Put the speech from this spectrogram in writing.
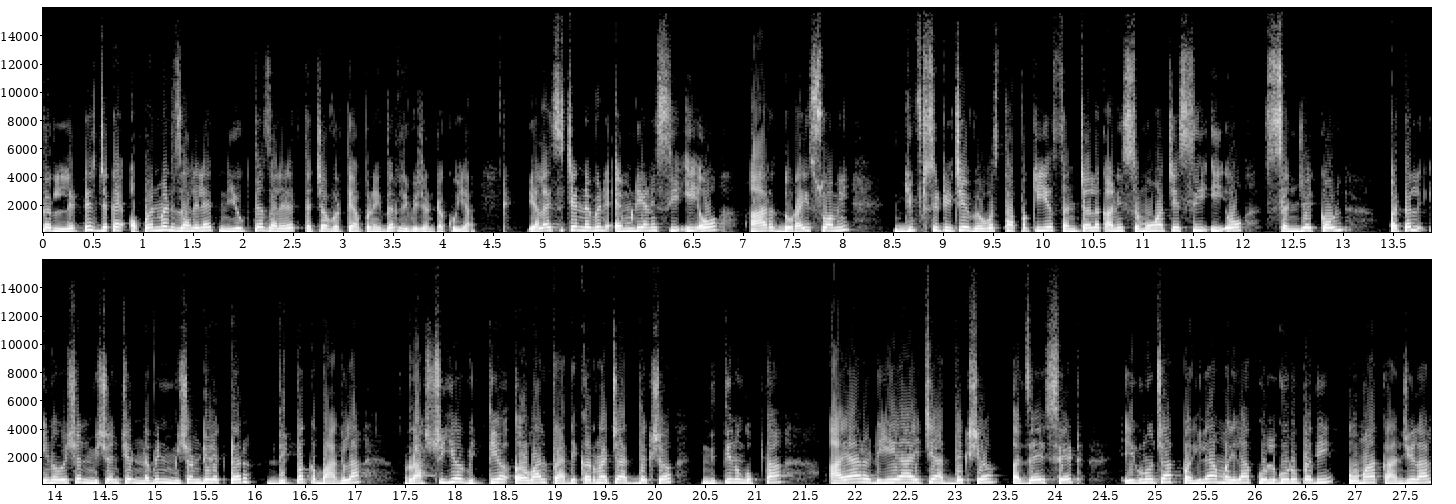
तर लेटेस्ट जे काही अपॉइंटमेंट झालेले आहेत नियुक्त्या झालेल्या आहेत त्याच्यावरती आपण एकदा रिव्हिजन टाकूया. एल आय सीचे नवीन एम डी आणि सीईओ आर दोराईस्वामी गिफ्ट सिटीचे व्यवस्थापकीय संचालक आणि समूहाचे सीईओ संजय कौल अटल इनोव्हेशन मिशनचे नवीन मिशन डिरेक्टर दीपक बागला राष्ट्रीय वित्तीय अहवाल प्राधिकरणाचे अध्यक्ष Nitin Gupta I R D A आयचे अध्यक्ष अजय सेठ इग्नूच्या पहिल्या महिला कुलगुरुपदी उमा कांजीलाल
